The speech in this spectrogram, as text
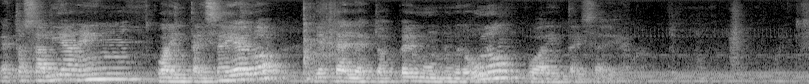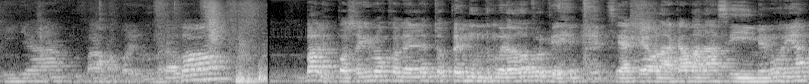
estos salían en 46 euros y este es el Leptospermum número 1, 46 euros. Y ya vamos por el número 2. Vale, pues seguimos con el leptospermum número 2 porque se ha quedado la cámara sin memoria.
